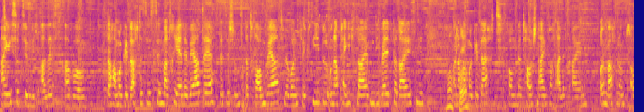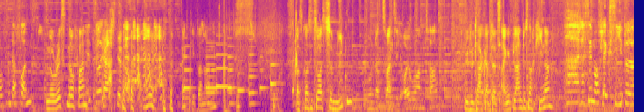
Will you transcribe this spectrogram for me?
Eigentlich so ziemlich alles, aber da haben wir gedacht, das ist- sind materielle Werte, das ist uns der Traum wert. Wir wollen flexibel, unabhängig bleiben, die Welt bereisen. Oh, und dann toll. haben wir gedacht, komm, wir tauschen einfach alles ein und machen uns auf und davon. No risk, no fun. So ist es. Die Banane. Was kostet sowas zu mieten? 120 Euro am Tag. Wie viele Tage habt ihr jetzt eingeplant bis nach China? Ah, da sind wir flexibel.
